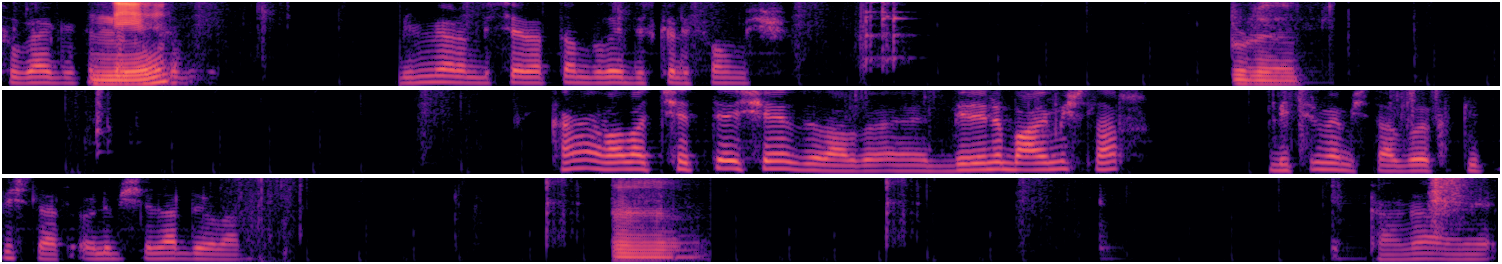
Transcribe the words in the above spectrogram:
Tugay Gökhan. Niye? Bilmiyorum bir sebepten dolayı diskalifiye olmuş. Şuraya. Kanka valla chatte şey yazıyorlardı. e, birini baymışlar. Bitirmemişler bırakıp gitmişler. Öyle bir şeyler diyorlar. Ha. Kanka yani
